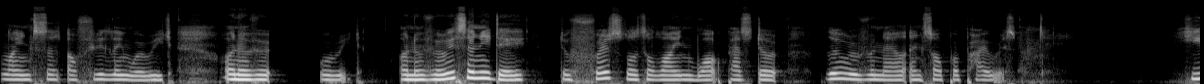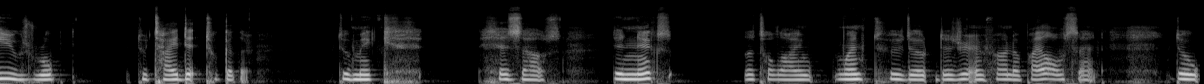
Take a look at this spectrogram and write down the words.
lions set off feeling worried. On a ver- worried. On a very sunny day, the first little lion walked past the blue river Nile and saw Papyrus. He used rope to tie it together to make his house. The next little lion went to the desert and found a pile of sand the,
